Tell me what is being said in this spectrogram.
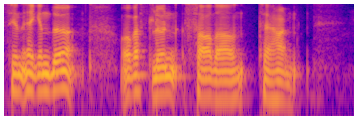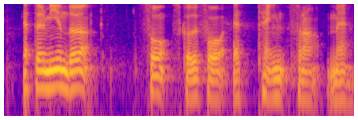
sin egen død, og Vestlund sa da til han Etter min død så skal du få et tegn fra meg.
